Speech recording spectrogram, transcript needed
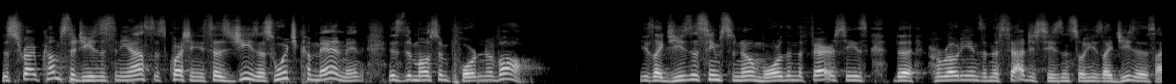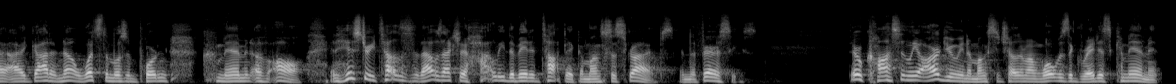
the scribe comes to Jesus and he asks this question. He says, Jesus, which commandment is the most important of all? He's like, Jesus seems to know more than the Pharisees, the Herodians, and the Sadducees. And so he's like, Jesus, I, I got to know what's the most important commandment of all. And history tells us that that was actually a hotly debated topic amongst the scribes and the Pharisees. They were constantly arguing amongst each other on what was the greatest commandment.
